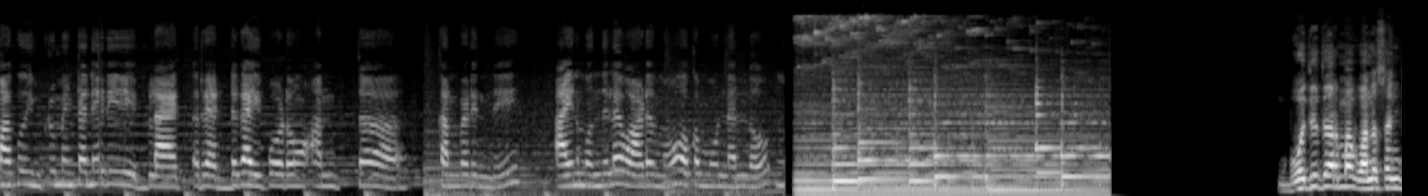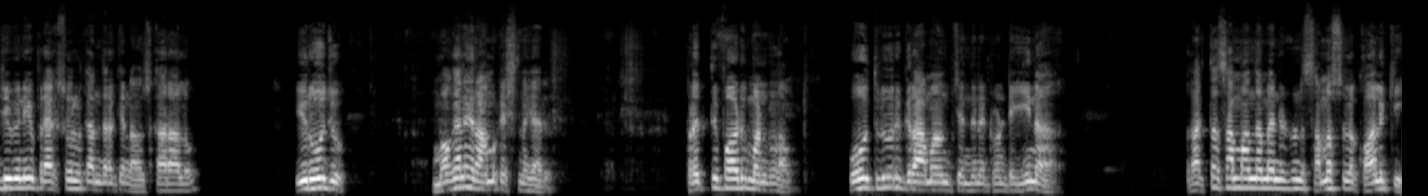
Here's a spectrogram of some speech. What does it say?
మాకు ఇంప్రూవ్మెంట్ అనేది బ్లాక్ రెడ్గా అయిపోవడం అంత కనబడింది. ఆయన ముందులే వాడాము ఒక మూడు నెలలు. బోధిధర్మ వన సంజీవిని ప్రేక్షకులకి అందరికీ నమస్కారాలు. ఈరోజు మొగలై రామకృష్ణ గారు ప్రత్తిపాడు మండలం పోతులూరు గ్రామానికి చెందినటువంటి ఈయన రక్త సంబంధమైనటువంటి సమస్యల కాలుకి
